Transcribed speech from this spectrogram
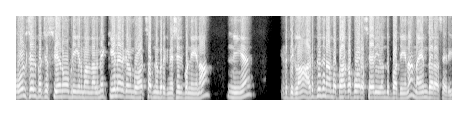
ஹோல்சேல் பர்ச்சேஸ் வேணும் அப்படிங்கிற மாதிரி இருந்தாலுமே கீழே இருக்கிற நம்ம வாட்ஸ்அப் நம்பருக்கு மெசேஜ் பண்ணீங்கன்னா நீங்கள் எடுத்துக்கலாம். அடுத்தது நம்ம பார்க்க போகிற சேரீ வந்து பார்த்தீங்கன்னா நயன்தாரா சேரீ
